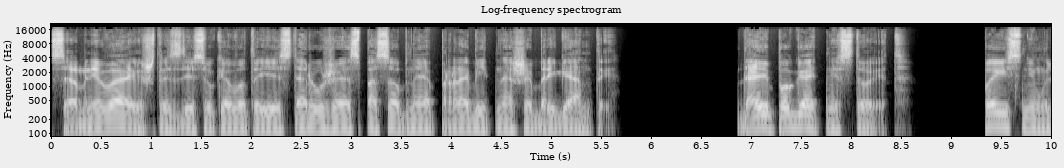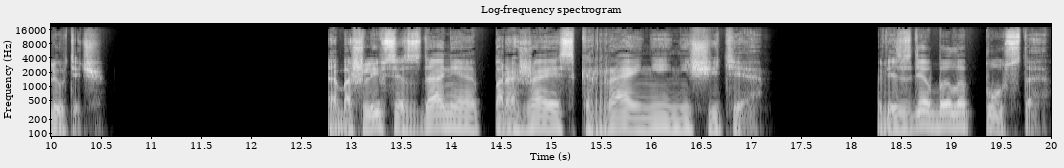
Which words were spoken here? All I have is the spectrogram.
«Сомневаюсь, что здесь у кого-то есть оружие, способное пробить наши бриганты. Да и пугать не стоит», — пояснил Лютич. Обошли все здания, поражаясь крайней нищете. Везде было пусто.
